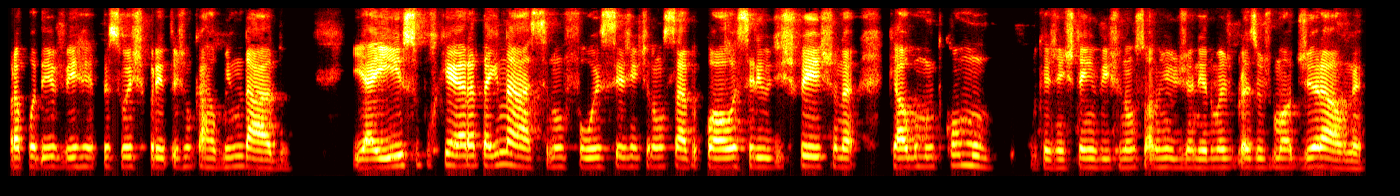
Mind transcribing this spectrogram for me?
para poder ver pessoas pretas no carro blindado. E aí, isso porque era Tainá, se não fosse, a gente não sabe qual seria o desfecho, né? Que é algo muito comum, o que a gente tem visto não só no Rio de Janeiro, mas no Brasil de modo geral, né?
